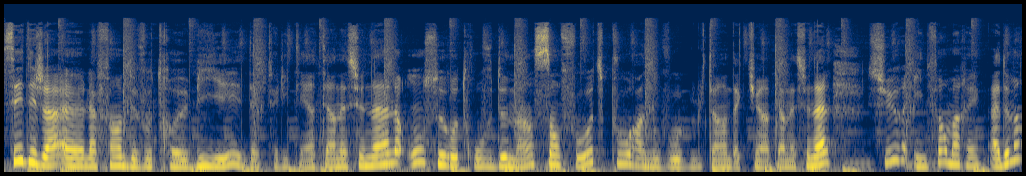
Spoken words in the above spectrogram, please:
C'est déjà euh, la fin de votre billet d'actualité internationale. On se retrouve demain sans faute pour un nouveau bulletin d'actu international sur Informare. À demain!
